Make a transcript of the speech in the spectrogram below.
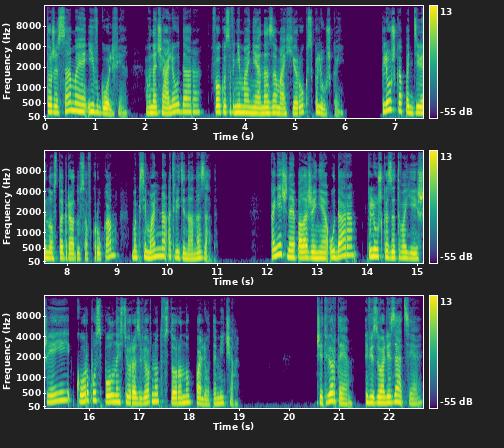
То же самое и в гольфе. В начале удара фокус внимания на замахе рук с клюшкой. Клюшка под 90 градусов к рукам максимально отведена назад. Конечное положение удара Клюшка за твоей шеей, корпус полностью развернут в сторону полета мяча. Четвертое. Визуализация,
